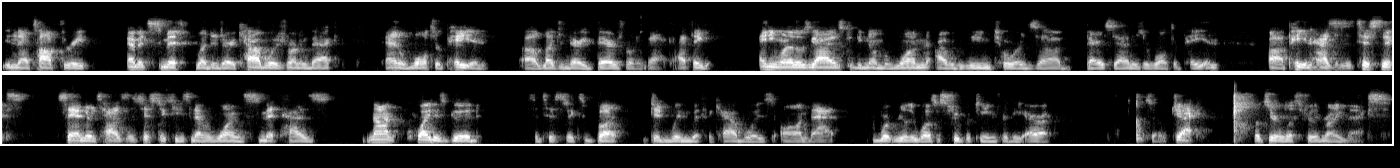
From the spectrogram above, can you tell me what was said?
in that top three, Emmitt Smith, legendary Cowboys running back, and Walter Payton, uh, legendary Bears running back. I think any one of those guys could be number one. I would lean towards uh, Barry Sanders or Walter Payton. Uh, Payton has the statistics. Sanders has the statistics. He's never won. Smith has not quite as good statistics, but did win with the Cowboys on that. What really was a super team for the era. So, Jack, what's your list for the running backs?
